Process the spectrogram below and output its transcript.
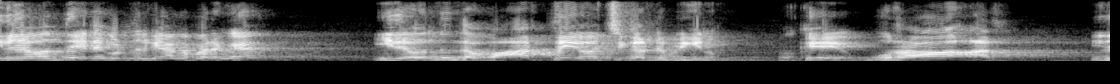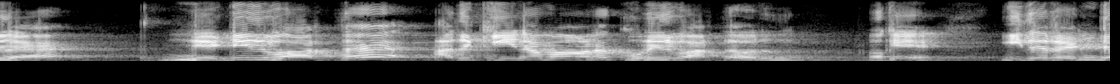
இதுல வந்து என்ன கொடுத்துருக்காங்க பாருங்க? இதை வந்து இந்த வார்த்தையை வச்சு கண்டுபிடிக்கணும். ஓகே உரா இதுல நெடில் வார்த்தை அதுக்கு இனமான குரில் வார்த்தை வருது. ஓகே இதை ரெண்டு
